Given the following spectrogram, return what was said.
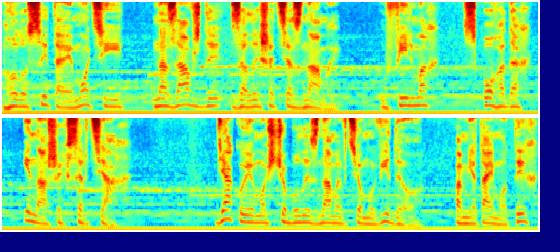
голоси та емоції назавжди залишаться з нами у фільмах, спогадах і наших серцях. Дякуємо, що були з нами в цьому відео. Пам'ятаймо тих,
